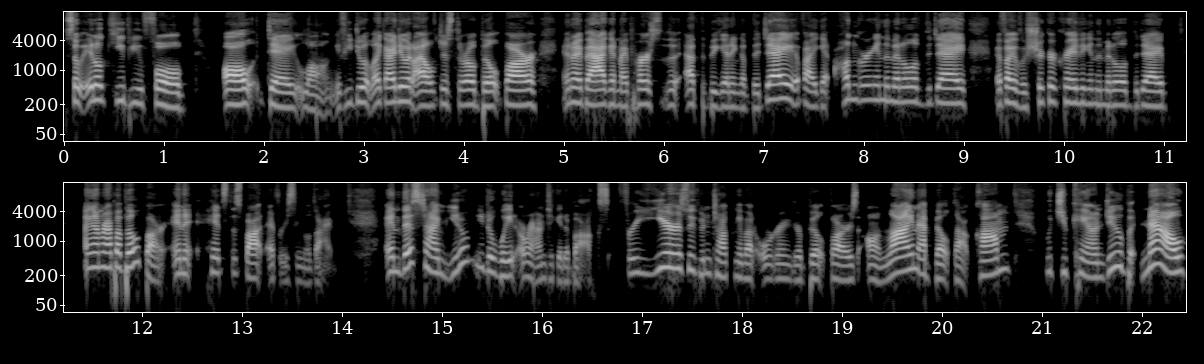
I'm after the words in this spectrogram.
So it'll keep you full all day long. If you do it like I do it, I'll just throw a built bar in my bag and my purse at the beginning of the day. If I get hungry in the middle of the day, if I have a sugar craving in the middle of the day, I'm going to wrap a built bar and it hits the spot every single time. And this time, you don't need to wait around to get a box. For years, we've been talking about ordering your built bars online at built.com, which you can do, but now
